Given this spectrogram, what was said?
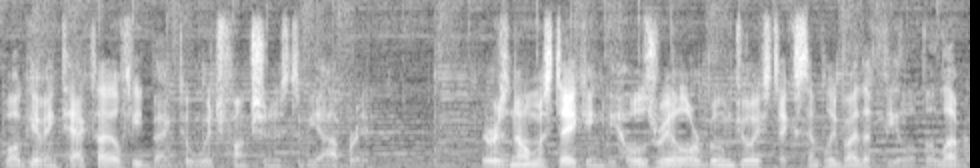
while giving tactile feedback to which function is to be operated. There is no mistaking the hose reel or boom joystick simply by the feel of the lever.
